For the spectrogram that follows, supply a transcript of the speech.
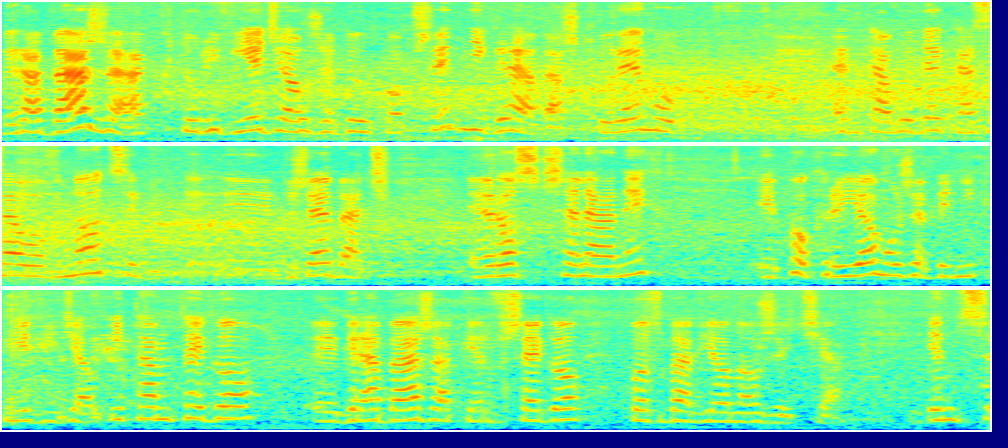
grabarza, który wiedział, że był poprzedni grabarz, któremu y, NKWD kazało w nocy y, grzebać rozstrzelanych y, po kryjomu, żeby nikt nie widział. I tamtego grabarza pierwszego pozbawiono życia. Więc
